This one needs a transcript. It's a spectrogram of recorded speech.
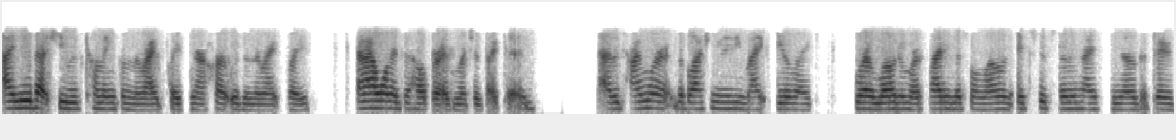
I knew that she was coming from the right place and her heart was in the right place. And I wanted to help her as much as I could. At a time where the black community might feel like we're alone and we're fighting this alone, it's just really nice to know that there's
